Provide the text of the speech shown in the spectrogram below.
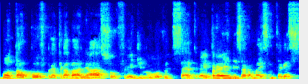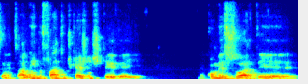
botar o povo para trabalhar, sofrer de novo, etc. Aí para eles eram mais interessantes, além do fato de que a gente teve aí, começou a ter,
